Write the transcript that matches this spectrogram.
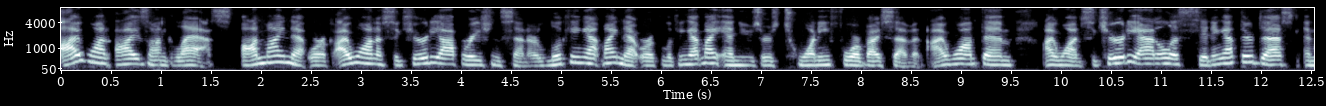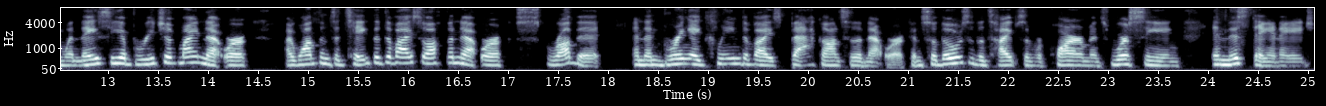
I want eyes on glass on my network. I want a security operations center looking at my network, looking at my end users 24 by 7. I want them, I want security analysts sitting at their desk. And when they see a breach of my network, I want them to take the device off the network, scrub it, and then bring a clean device back onto the network. And so those are the types of requirements we're seeing in this day and age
